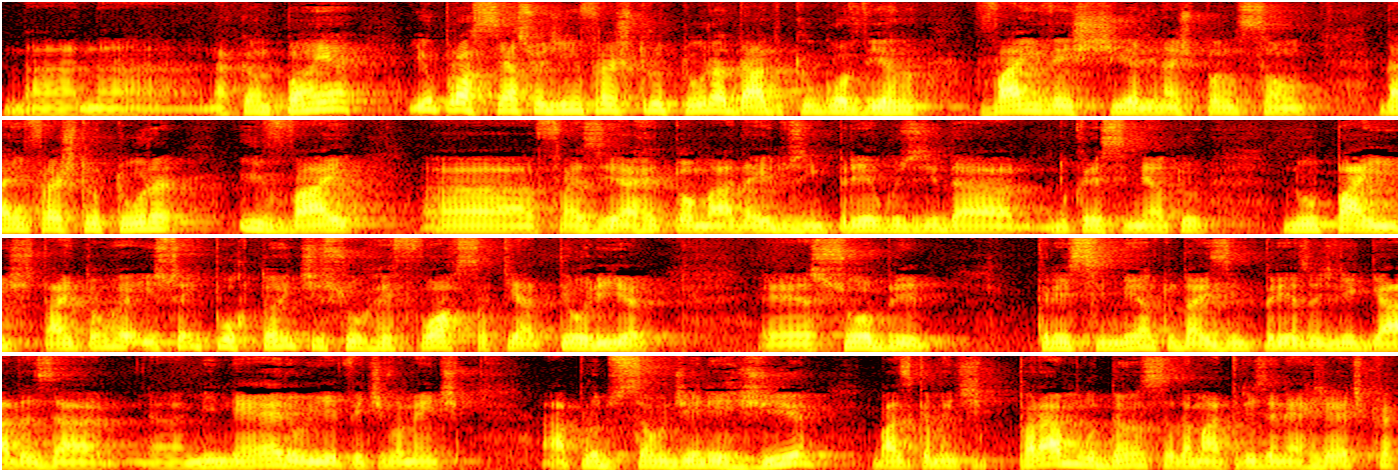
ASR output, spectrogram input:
na, na, na campanha, e o processo de infraestrutura, dado que o governo vai investir ali na expansão da infraestrutura e vai uh, fazer a retomada aí dos empregos e da, do crescimento no país. Tá? Então isso é importante, isso reforça aqui a teoria é, sobre crescimento das empresas ligadas a, a minério e efetivamente a produção de energia. Basicamente, para a mudança da matriz energética,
